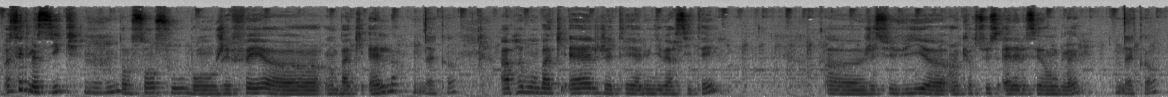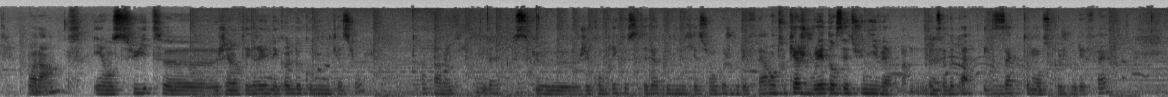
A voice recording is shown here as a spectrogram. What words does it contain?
assez classique, mm-hmm. dans le sens où bon, j'ai fait un bac L. D'accord. Après mon bac L, j'étais à l'université. Euh, j'ai suivi euh, un cursus LLC anglais. D'accord. Voilà. Et ensuite, euh, j'ai intégré une école de communication à Paris. Parce que j'ai compris que c'était la communication que je voulais faire. En tout cas, je voulais être dans cet univers-là. Je ne savais pas exactement ce que je voulais faire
